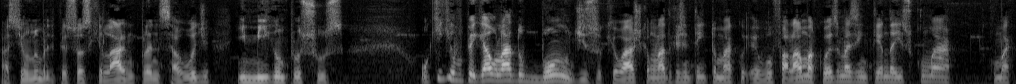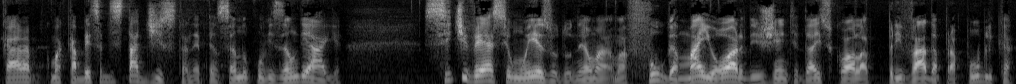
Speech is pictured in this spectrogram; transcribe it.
Assim, o número de pessoas que largam o plano de saúde e migram para o SUS. O que, que eu vou pegar o lado bom disso, que eu acho que é um lado que a gente tem que tomar. Eu vou falar uma coisa, mas entenda isso com uma, com uma cara, com uma cabeça de estadista, né? Pensando com visão de águia. Se tivesse um êxodo, né, uma, uma fuga maior de gente da escola privada para a pública,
